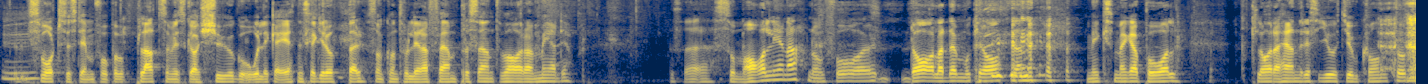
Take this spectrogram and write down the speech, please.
Ja. Svårt system att få på plats om vi ska ha 20 olika etniska grupper som kontrollerar 5% var av media. Så, somalierna, de får Dala-Demokraten, Mix Megapol, Clara Henrys YouTube-konto.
